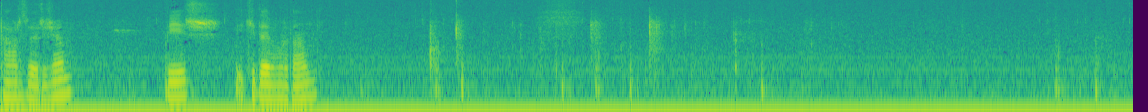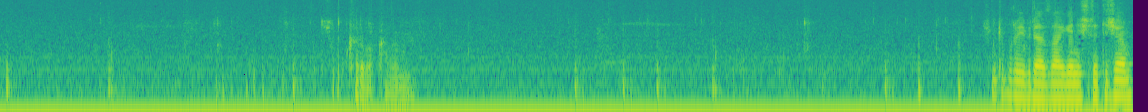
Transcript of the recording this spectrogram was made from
tarz vereceğim. Bir, iki de buradan. Çünkü burayı biraz daha genişleteceğim.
